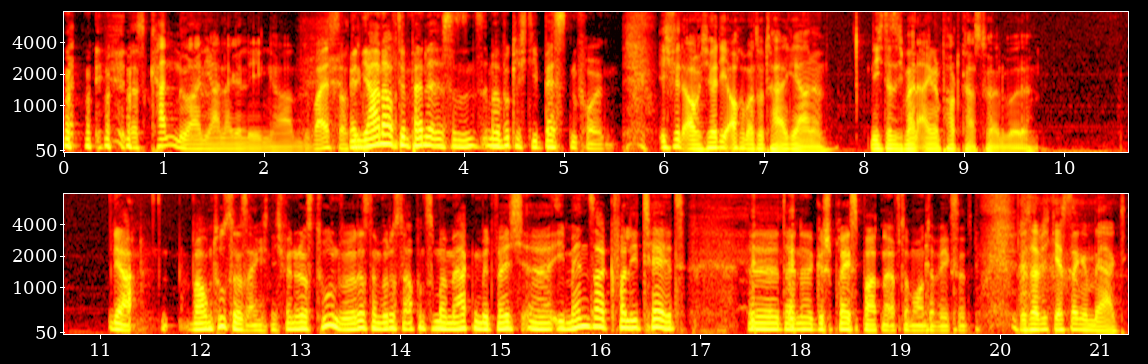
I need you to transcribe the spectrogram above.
das kann nur an Jana gelegen haben. Du weißt doch. Wenn Jana auf dem Panel ist, dann sind es immer wirklich die besten Folgen. ich finde auch, ich höre die auch immer total gerne. Nicht, dass ich meinen eigenen Podcast hören würde. Ja, warum tust du das eigentlich nicht? Wenn du das tun würdest, dann würdest du ab und zu mal merken, mit welch äh, immenser Qualität äh, deine Gesprächspartner öfter mal unterwegs sind. Das habe ich gestern gemerkt.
